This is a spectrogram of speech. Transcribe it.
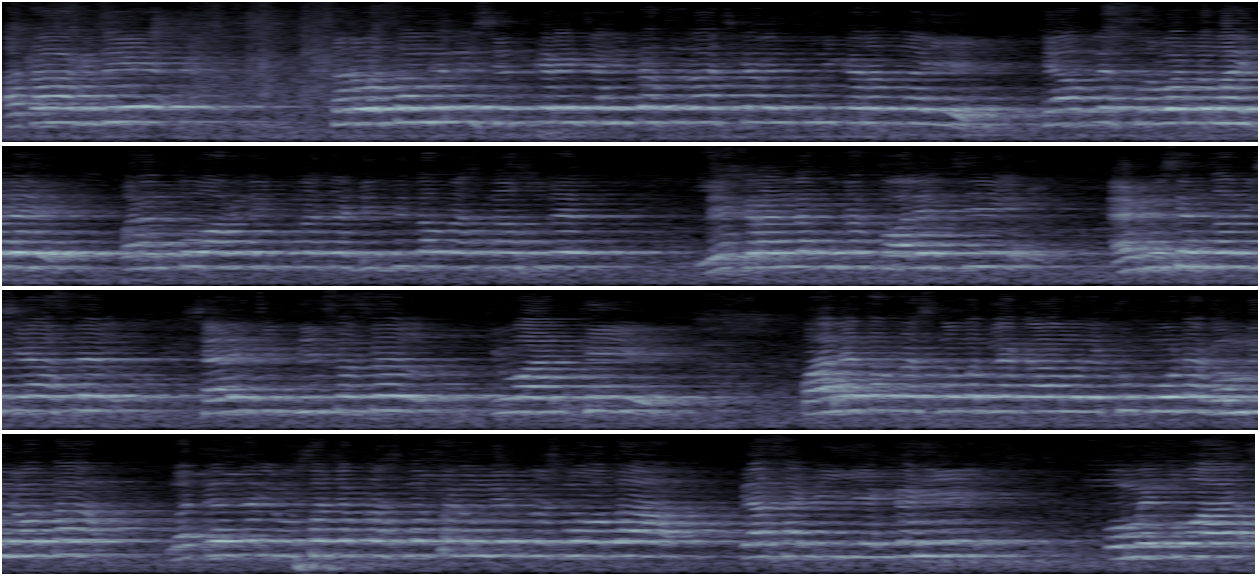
आता अगदी सर्वसामान्य शेतकऱ्यांच्या हिताचं राजकारण कोणी करत नाहीये हे आपल्या सर्वांना माहीत आहे. परंतु अगदी कुणाच्या डिग्रीचा प्रश्न असू दे लेकरांना कुणा कॉलेजची ऍडमिशनचा विषय असेल शाळेची फीस असेल किंवा आणखी पाण्याचा प्रश्न मधल्या काळामध्ये खूप मोठा गंभीर होता मध्यंतरी उसाच्या प्रश्नाचा गंभीर प्रश्न होता त्यासाठी एकही उमेदवार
